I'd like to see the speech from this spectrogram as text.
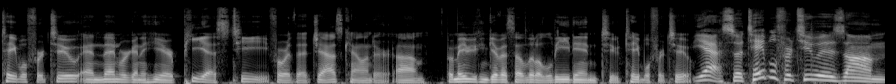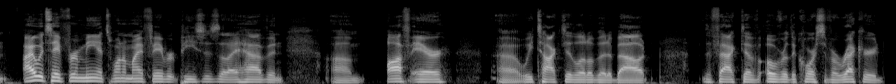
Table for Two, and then we're going to hear PST for the jazz calendar. Um, but maybe you can give us a little lead in to Table for Two. Yeah, so Table for Two is, um, I would say for me, it's one of my favorite pieces that I have. And um, off air, uh, we talked a little bit about the fact of over the course of a record,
